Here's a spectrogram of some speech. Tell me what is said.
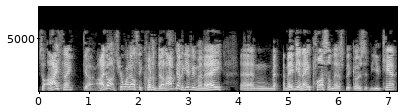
So I think I'm not sure what else he could have done. I've got to give him an A and maybe an A plus on this because you can't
